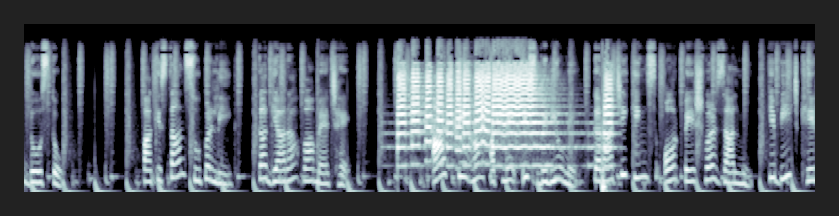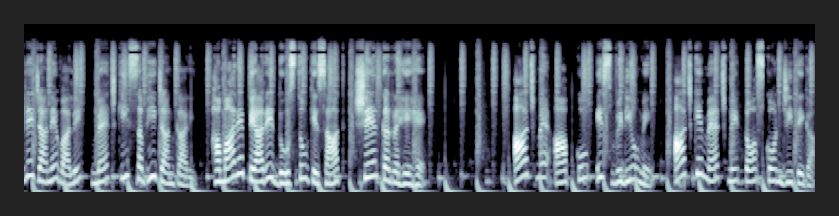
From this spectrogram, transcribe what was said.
दोस्तों। पाकिस्तान सुपर लीग का ग्यारहवा मैच है। आज के हम अपने इस वीडियो में कराची किंग्स और पेशवर जालमी के बीच खेले जाने वाले मैच की सभी जानकारी हमारे प्यारे दोस्तों के साथ शेयर कर रहे हैं। आज मैं आपको इस वीडियो में आज के मैच में टॉस कौन जीतेगा?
